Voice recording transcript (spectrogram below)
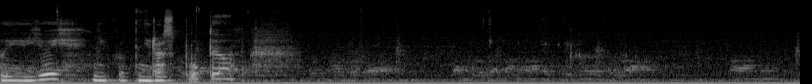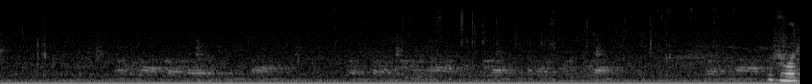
Ой-ой-ой, никак не распутаю. Вот,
